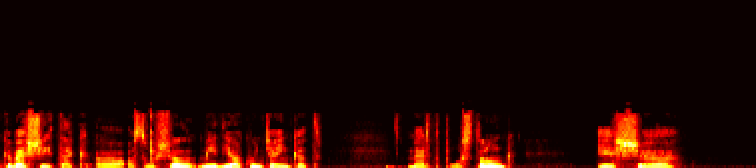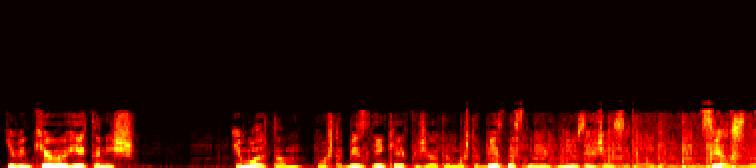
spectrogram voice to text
Kövessétek a, a social média akuntjainkat, mert posztolunk, és jövünk jövő héten is. Én voltam most a, én képviseltem most a Business News Agency-t. Sziasztok!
